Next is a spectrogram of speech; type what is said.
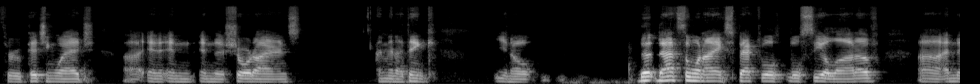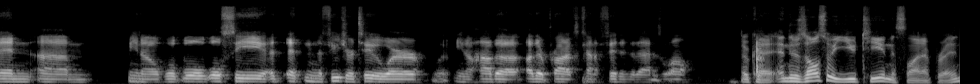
through pitching wedge uh, in, in in the short irons. I mean, I think you know th- that's the one I expect we'll we'll see a lot of, uh, and then um, you know we'll we'll, we'll see in the future too, where you know how the other products kind of fit into that as well. Okay, and there's also a UT in this lineup, right?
